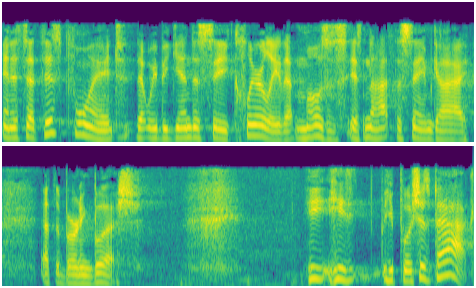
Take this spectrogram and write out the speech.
And it's at this point that we begin to see clearly that Moses is not the same guy at the burning bush. He, he, he pushes back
